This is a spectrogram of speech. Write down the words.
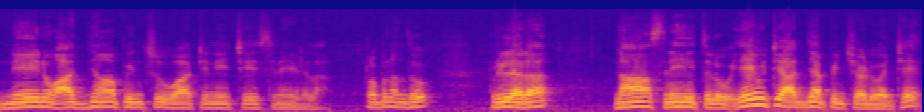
నేను ఆజ్ఞాపించు వాటిని చేసిన ఎడల. ప్రభునందు ప్రిలరా నా స్నేహితులు ఏమిటి ఆజ్ఞాపించాడు అంటే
